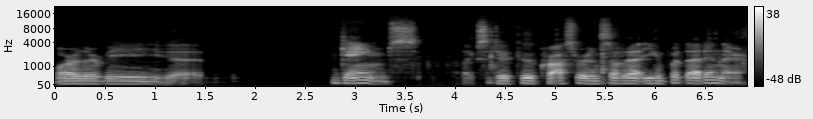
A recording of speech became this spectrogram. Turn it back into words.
or there be uh, games like Sudoku, crossword, and stuff like that. You can put that in there.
